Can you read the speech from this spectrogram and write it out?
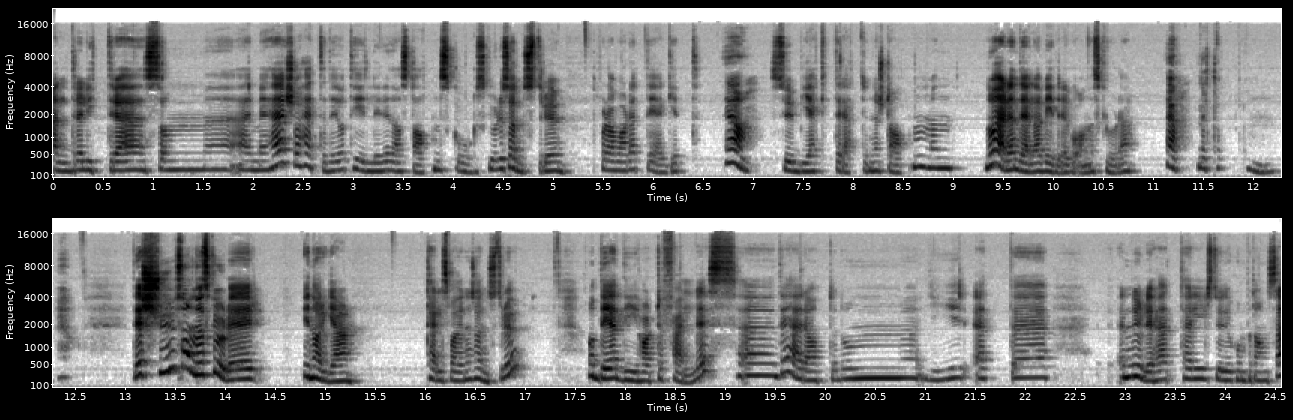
eldre lyttere som er med her, så hette det jo tidligere da Statens skogskole Sønsterud. For da var det et eget Ja, subjekt rett under staten. Men nå er det en del av videregående skole. ja, nettopp. Det er sju sånne skoler i Norge, tilsvarende Sønsterud. Og det de har til felles, eh, det er at de gir et, eh, en mulighet til studiekompetanse,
